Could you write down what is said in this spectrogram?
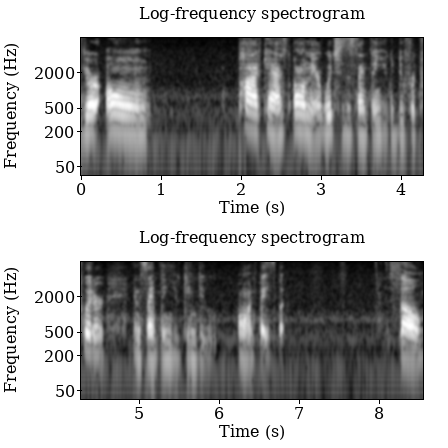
your own podcast on there, which is the same thing you could do for Twitter and the same thing you can do on Facebook. So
